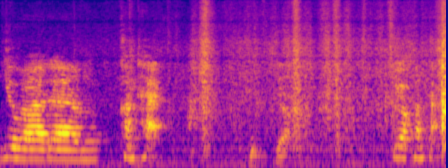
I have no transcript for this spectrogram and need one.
your um, contact? Yeah. Your contact.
